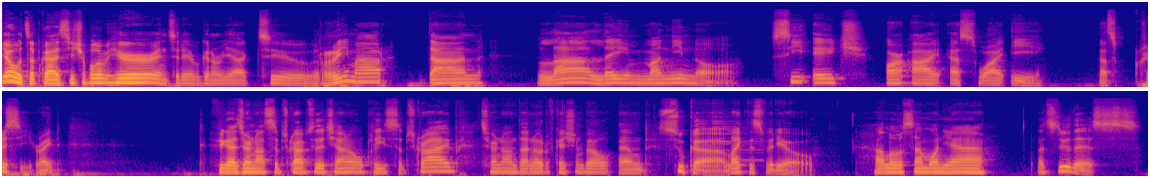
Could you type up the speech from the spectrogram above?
Yo, what's up guys? Teacher Paul over here, and today we're gonna react to Rimar Dan Laleilmanino. C-H-R-I-S-Y-E. That's Chrissy, right? If you guys are not subscribed to the channel, please subscribe, turn on that notification bell, and suka, like this video. Hello, someone, yeah. Let's do this.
